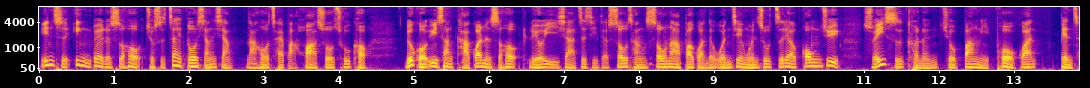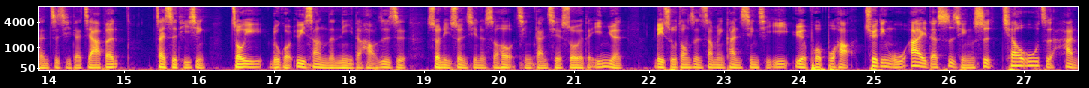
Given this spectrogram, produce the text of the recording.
因此应对的时候就是再多想想，然后才把话说出口。如果遇上卡关的时候，留意一下自己的收藏、收纳、保管的文件、文书、资料、工具，随时可能就帮你破关，变成自己的加分。再次提醒。周一，如果遇上了你的好日子，顺利顺心的时候，请感谢所有的因缘。隶书通胜上面看星期一月破不好，确定无碍的事情是敲屋子和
